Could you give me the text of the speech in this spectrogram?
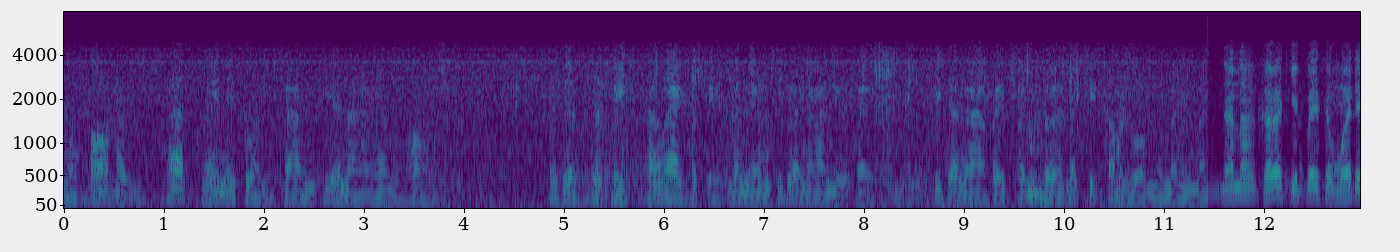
หลวงพ่อครับถ้าในในส่วนการพิจารณาเนี่ยหลวงพ่อถ้าเกิดสติครั้งแรกสติมันยังพิจารณาอยู่ไปพิจารณาไปเพลินๆแล้วจิตเข้ามารวมเนี่ยมันมันนั่นนะเขาว่าจิตไปเสวยใน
